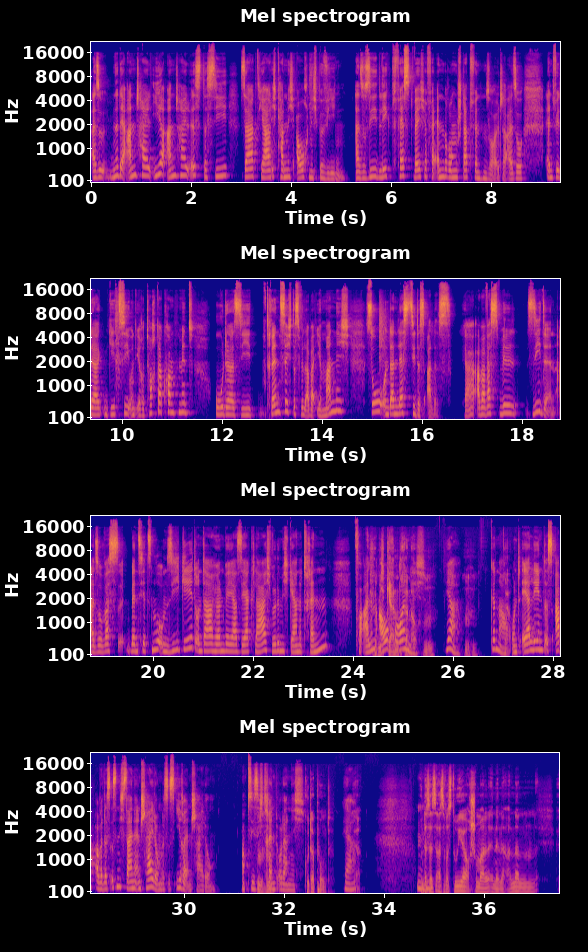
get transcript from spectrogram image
Also ne, der Anteil, ihr Anteil ist, dass sie sagt, ja, ich kann mich auch nicht bewegen. Also sie legt fest, welche Veränderungen stattfinden sollte. Also entweder geht sie und ihre Tochter kommt mit oder sie trennt sich, das will aber ihr Mann nicht, so und dann lässt sie das alles. Ja, aber was will sie denn? Also was, wenn es jetzt nur um sie geht und da hören wir ja sehr klar, ich würde mich gerne trennen, vor allem auch räumlich. Trennen auch. Mhm. Ja. Mhm. Genau. Ja. Und er lehnt es ab, aber das ist nicht seine Entscheidung, das ist ihre Entscheidung, ob sie sich mhm. trennt oder nicht. Guter Punkt. Ja. ja. Und mhm. das ist also, was du ja auch schon mal in einem anderen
